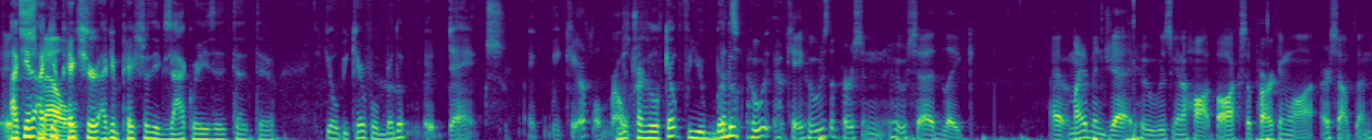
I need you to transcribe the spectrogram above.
it I can smells. I can picture I can picture the exact ways to, to, to yo be careful brother. It danks like be careful bro. I'm just trying to look out for you brother. That's, who okay who's the person who said like uh, it might have been Jed who was gonna hotbox a parking lot or something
